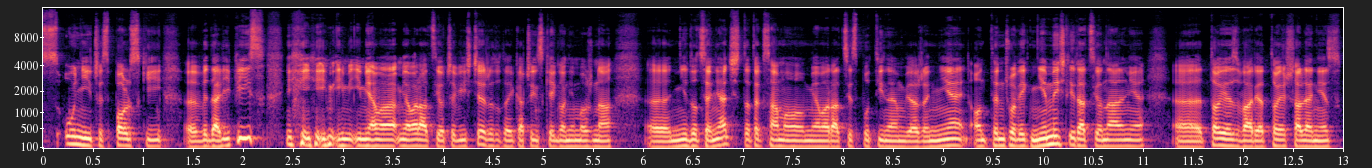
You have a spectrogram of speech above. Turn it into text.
z Unii czy z Polski e, wydali PiS i, i, i, miała, miała rację oczywiście, że tutaj Kaczyńskiego nie można e, nie doceniać, to tak samo miała rację z Putinem, mówiła, że nie, on, ten człowiek nie myśli racjonalnie, e, to jest wariat, to jest szaleniec.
